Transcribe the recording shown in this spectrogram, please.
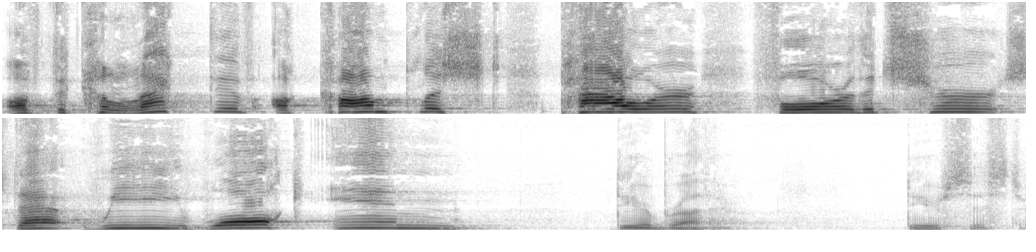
of the collective accomplished power for the church that we walk in, dear brother, dear sister.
